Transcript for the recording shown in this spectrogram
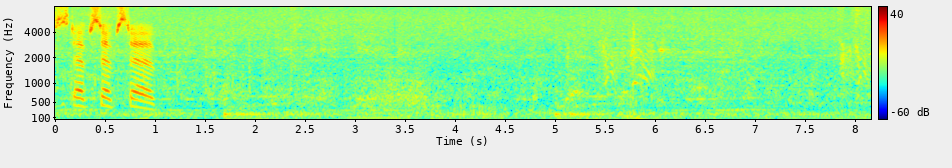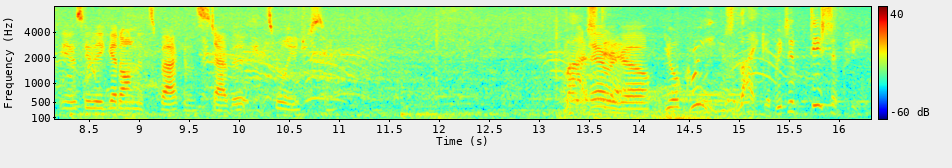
Stab, stab, stab. Yeah, see, they get on its back and stab it. It's really interesting. Master, There we go. Your greens like a bit of discipline.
